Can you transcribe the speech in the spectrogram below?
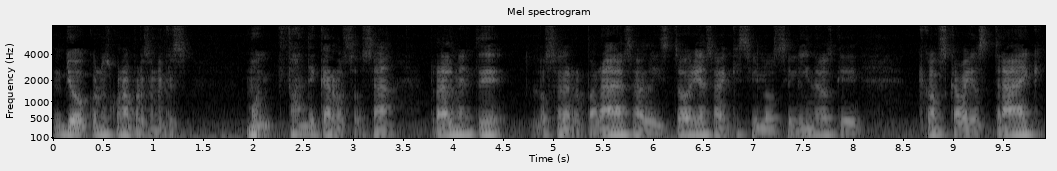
yo conozco a una persona que es muy fan de carros. O sea, realmente lo sabe reparar, sabe la historia, sabe que si los cilindros, que, cuántos caballos trae,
